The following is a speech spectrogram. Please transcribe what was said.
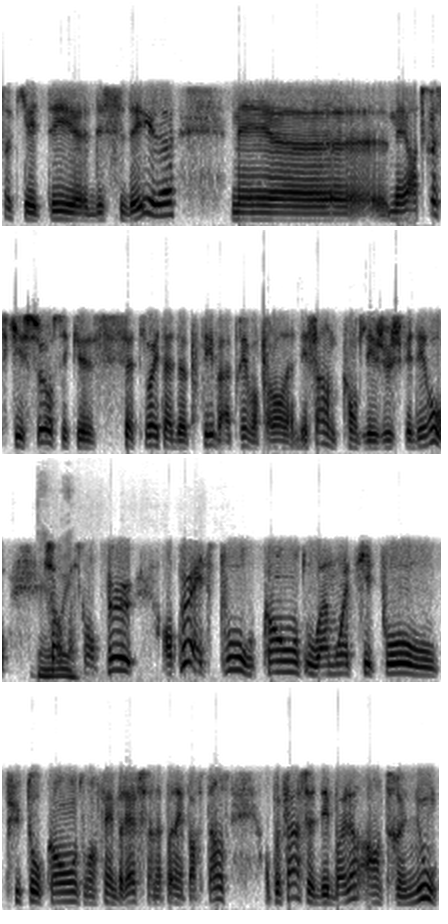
ça qui a été euh, décidé, là. Mais, euh, mais en tout cas, ce qui est sûr, c'est que si cette loi est adoptée, ben après, il va falloir la défendre contre les juges fédéraux. Ben parce qu'on peut, on peut être pour ou contre, ou à moitié pour, ou plutôt contre, ou enfin bref, ça n'a pas d'importance. On peut faire ce débat-là entre nous.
